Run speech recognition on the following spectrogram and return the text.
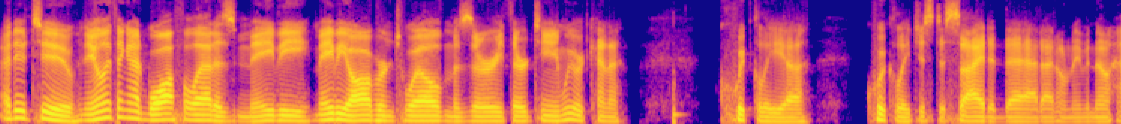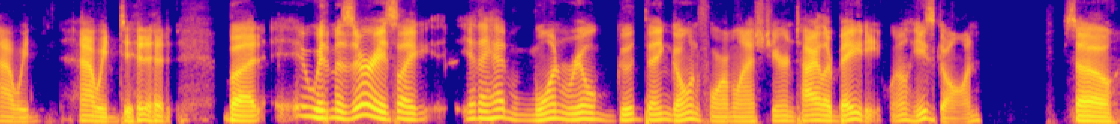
I do too. The only thing I'd waffle at is maybe maybe Auburn twelve, Missouri thirteen. We were kind of quickly uh quickly just decided that. I don't even know how we how we did it. But eh, with Missouri, it's like yeah, they had one real good thing going for them last year, and Tyler Badie. Well, he's gone, so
